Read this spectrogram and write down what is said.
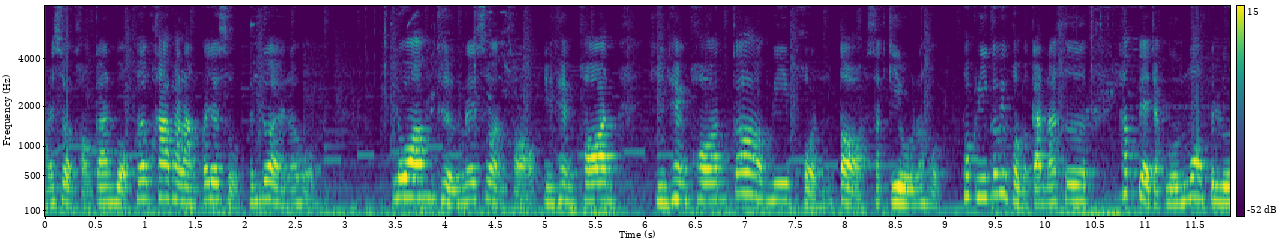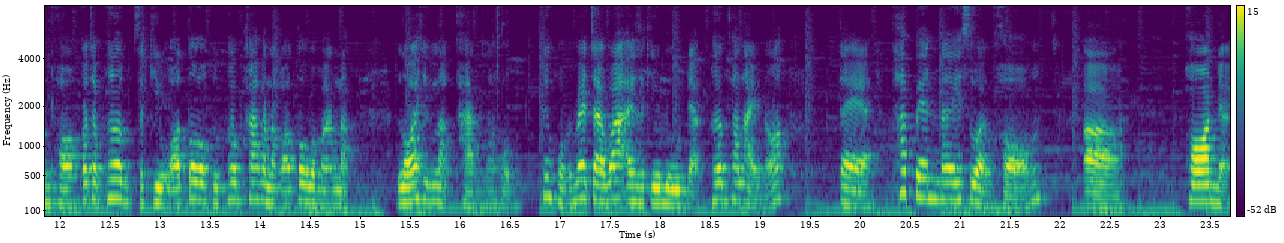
ในส่วนของการบวกเพิ่มค่าพลังก็จะสูงขึ้นด้วยนะผมรวมถึงในส่วนของหินแห่งพร หินแห่งพรก็มีผลต่อสกิลนะผมพวกนี้ก็มีผลเหมือนกันนะคือ ถ้าเปลี่ยนจากรูนม่วงเป็นรูนทองก็จะเพิ่มสกิลออโต้คือเพิ่มค่าพลังออโต้ประมาณหลักร้อยถึงหลักพันนะผมซึ่งผมไม่แน่ใจว่าไอสกิลรูนเนี่ยเพิ่มเท่าไหร่เนาะแต่ถ้าเป็นในส่วนของอพรเนี่ย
